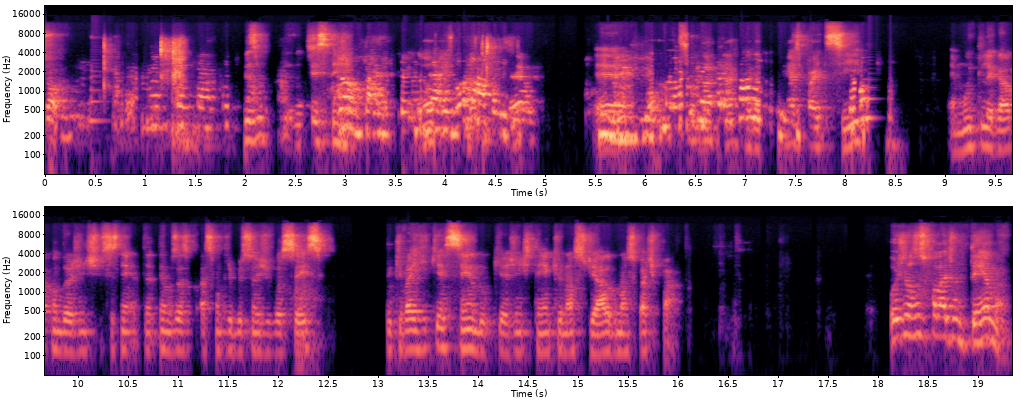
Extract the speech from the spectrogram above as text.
Só, mesmo, não sei se tem. Não, é, é, mais participe é muito legal quando a gente temos as, as contribuições de vocês, porque vai enriquecendo o que a gente tem aqui, o nosso diálogo, o nosso bate-papo. Hoje nós vamos falar de um tema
